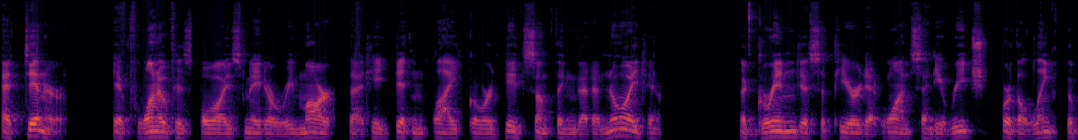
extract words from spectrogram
At dinner, if one of his boys made a remark that he didn't like or did something that annoyed him, the grin disappeared at once, and he reached for the length of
